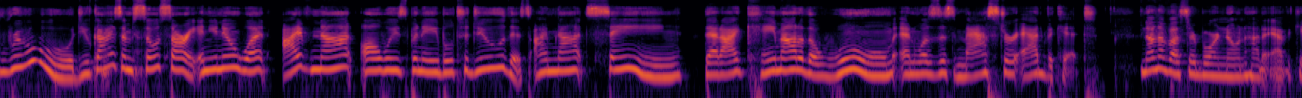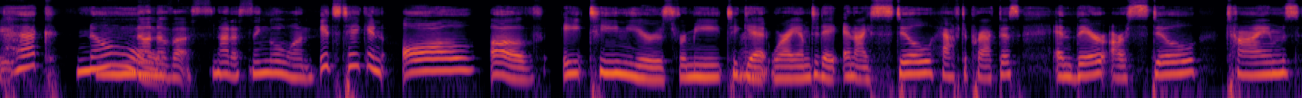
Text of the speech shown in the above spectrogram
rude. You guys, I'm so sorry. And you know what? I've not always been able to do this. I'm not saying that I came out of the womb and was this master advocate. None of us are born knowing how to advocate. Heck no. None of us. Not a single one. It's taken all of 18 years for me to get where I am today, and I still have to practice. And there are still times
